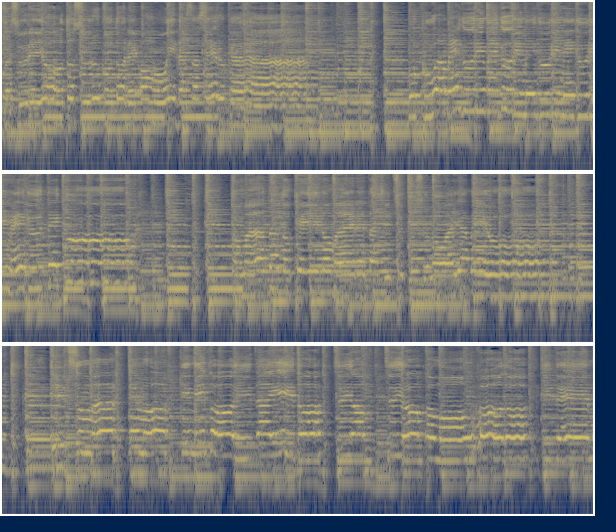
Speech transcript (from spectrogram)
忘れようとすることで思い出させるから。尽くすのはやめよういつまでも君といたいと強く強く思うほどいても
